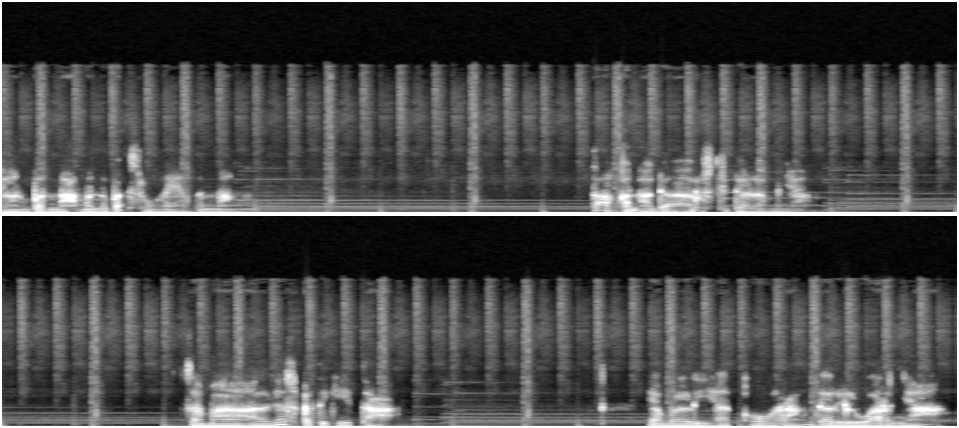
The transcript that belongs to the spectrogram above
jangan pernah menebak sungai yang tenang. Tak akan ada arus di dalamnya. Sama halnya seperti kita yang melihat orang dari luarnya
